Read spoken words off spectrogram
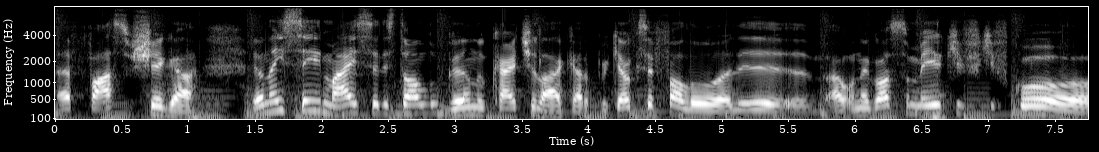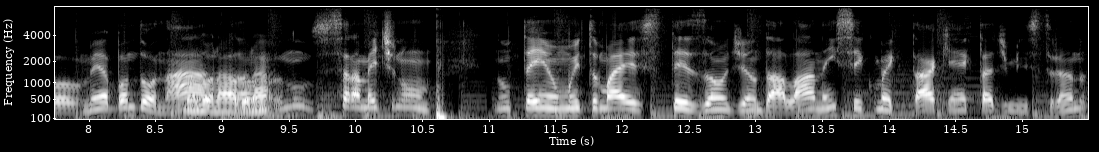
É fácil chegar. Eu nem sei mais se eles estão alugando o kart lá, cara, porque é o que você falou. Ali, o negócio meio que, que ficou meio abandonado. Abandonado, né? Eu não, sinceramente não, não tenho muito mais tesão de andar lá, nem sei como é que tá, quem é que tá administrando.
